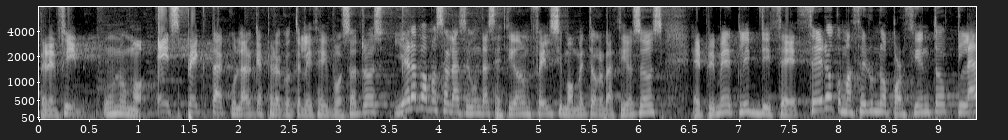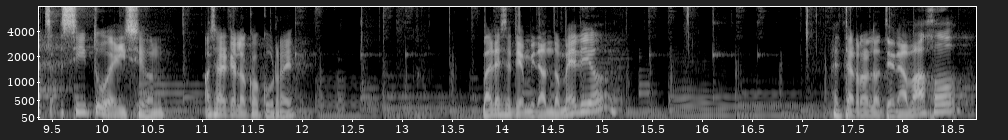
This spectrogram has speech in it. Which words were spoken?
Pero en fin, un humo espectacular que espero que utilicéis vosotros. Y ahora vamos a la segunda sección, fails y momentos graciosos. El primer clip dice 0,01% clutch situation. Vamos a ver qué es lo que ocurre. Vale, ese tío mirando medio. El terror lo tiene abajo.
